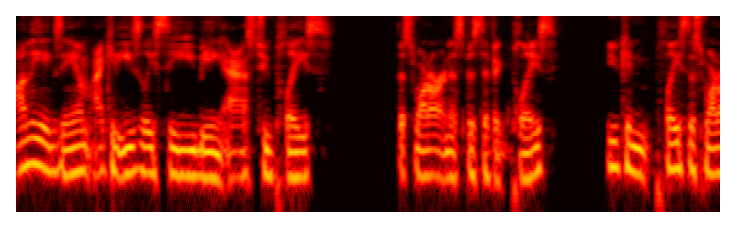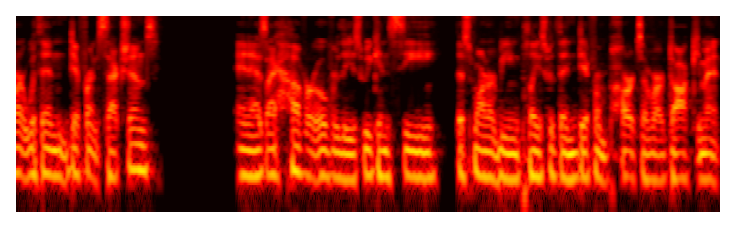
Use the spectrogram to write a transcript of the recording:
On the exam, I could easily see you being asked to place the SmartArt in a specific place. You can place the SmartArt within different sections. And as I hover over these, we can see the SmartArt being placed within different parts of our document.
